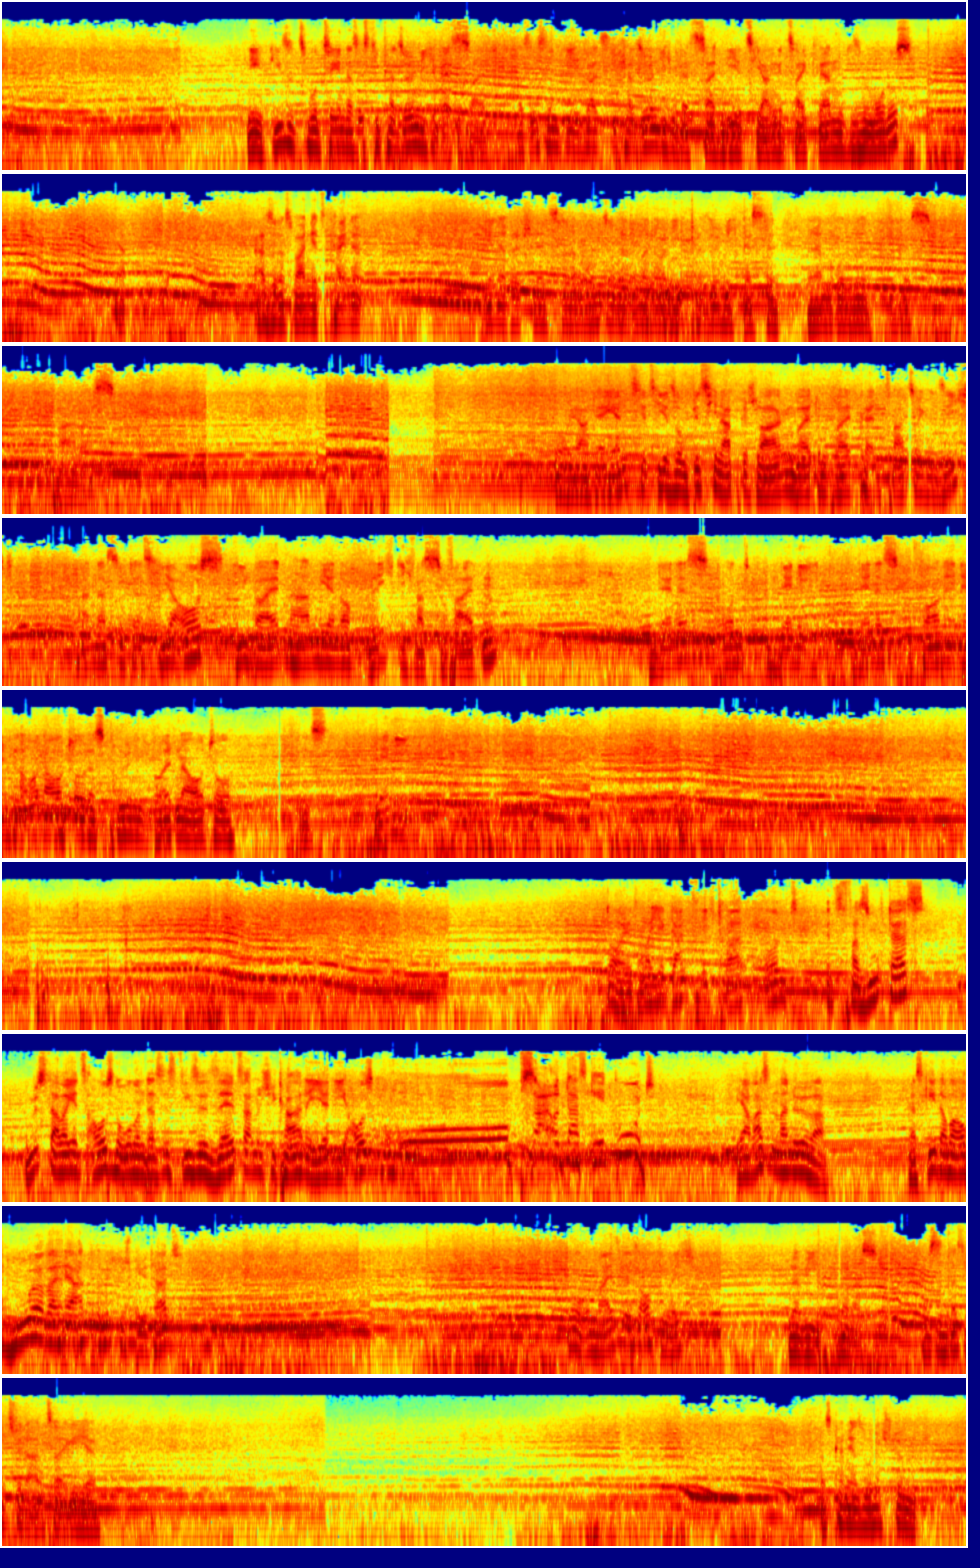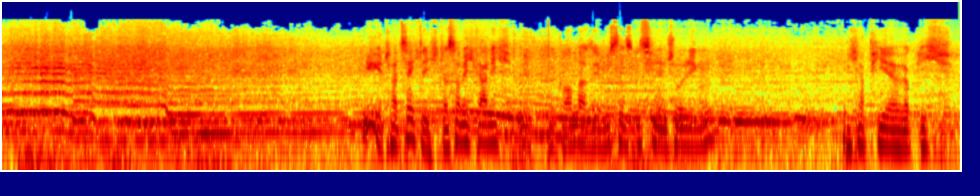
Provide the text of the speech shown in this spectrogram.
Nee, diese 210, das ist die persönliche Bestzeit. Das sind jeweils die persönlichen Bestzeiten, die jetzt hier angezeigt werden in diesem Modus. Ja. Also das waren jetzt keine generell schnellsten Rennrunden, sondern immer nur die persönlich beste Rennrunde des Fahrers. Jens jetzt hier so ein bisschen abgeschlagen, weit und breit kein Fahrzeug in Sicht. Anders sieht das hier aus. Die beiden haben hier noch richtig was zu verhalten. Dennis und Danny. Dennis vorne in dem blauen Auto, das grün-goldene Auto ist Danny. Und jetzt versucht das. Müsste aber jetzt außenrum und das ist diese seltsame Schikane hier, die außen. Ups, und das geht gut. Ja, was ein Manöver. Das geht aber auch nur, weil der andere mitgespielt hat. So, und Meisel ist auch durch. Oder wie? Oder was? Was ist das jetzt für eine Anzeige hier? Tatsächlich. Das habe ich gar nicht mitbekommen. Also ihr müsst uns ein bisschen entschuldigen. Ich habe hier wirklich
